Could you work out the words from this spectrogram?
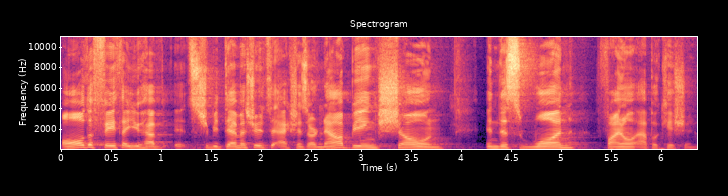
all the faith that you have, it should be demonstrated to actions, are now being shown in this one final application.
